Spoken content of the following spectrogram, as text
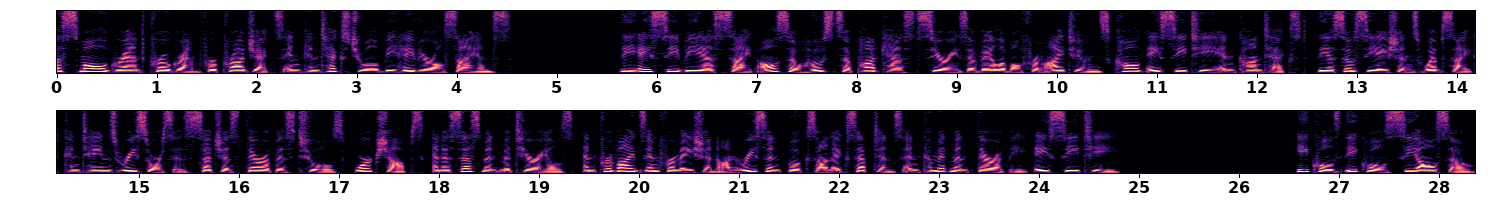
A small grant program for projects in contextual behavioral science. The ACBS site also hosts a podcast series available from iTunes called ACT in Context. The association's website contains resources such as therapist tools, workshops, and assessment materials, and provides information on recent books on acceptance and commitment therapy (ACT). See also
